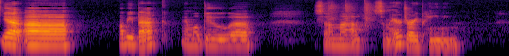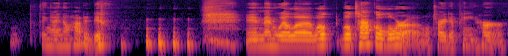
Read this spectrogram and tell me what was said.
yeah, uh, I'll be back and we'll do uh, some uh, some air dry painting. The thing I know how to do. and then we'll uh, we'll we'll tackle Laura. We'll try to paint her.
